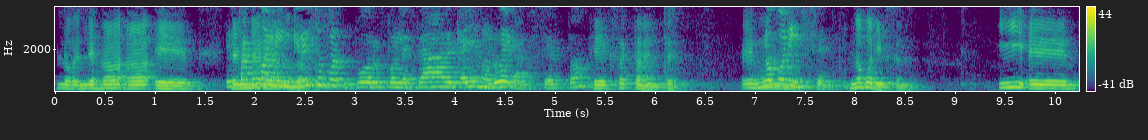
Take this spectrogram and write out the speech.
les va a... Está como el ingreso por, por, por, la entrada de calle Noruega, ¿no es cierto? Exactamente. no por Ibsen. No por Ibsen. Y eh,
